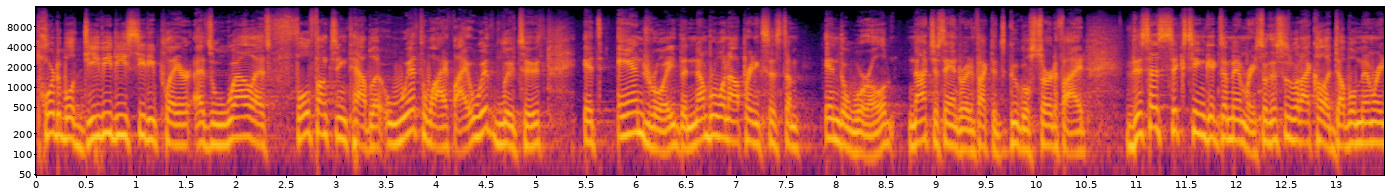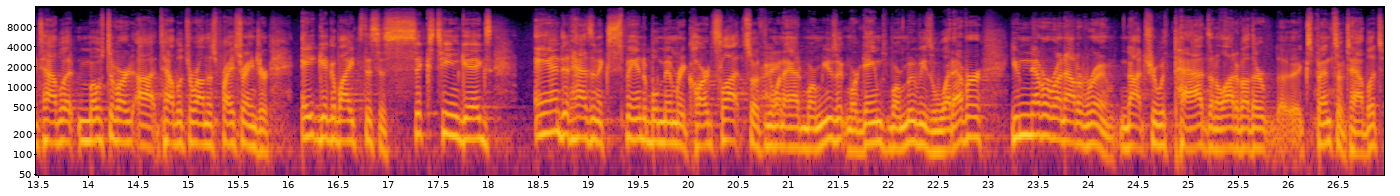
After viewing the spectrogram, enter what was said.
portable DVD CD player, as well as full functioning tablet with Wi-Fi, with Bluetooth. It's Android, the number one operating system in the world, not just Android, in fact, it's Google certified. This has 16 gigs of memory, so this is what I call a double memory tablet. Most of our uh, tablets around this price range are eight gigabytes. This is 16 gigs, and it has an expandable memory card slot. So if right. you want to add more music, more games, more movies, whatever, you never run out of room. Not true with iPads and a lot of other uh, expensive tablets.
